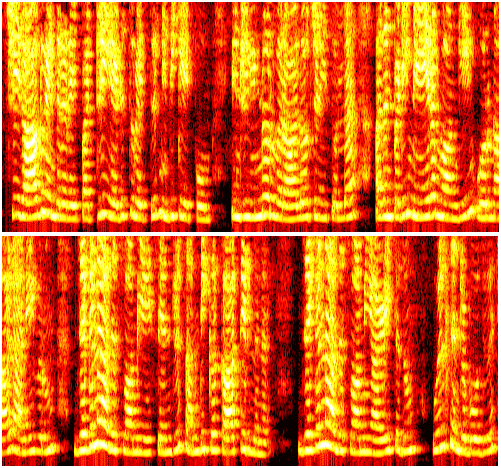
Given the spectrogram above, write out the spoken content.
ஸ்ரீ ராகவேந்திரரை பற்றி எடுத்துரைத்து நிதி கேட்போம் என்று இன்னொருவர் ஆலோசனை சொல்ல அதன்படி நேரம் வாங்கி ஒரு நாள் அனைவரும் ஜெகநாத சுவாமியை சென்று சந்திக்க காத்திருந்தனர். ஜெகநாத சுவாமி அழைத்ததும் உள் சென்றபோது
